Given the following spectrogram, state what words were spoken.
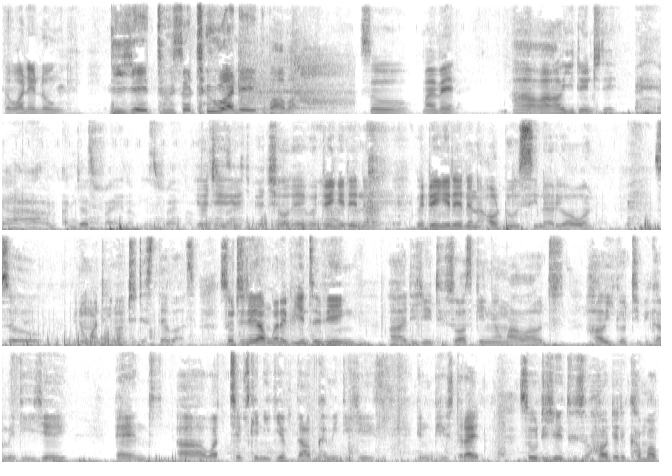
The one and only DJ Thuso 218, Baba. So, my man, how, how are you doing today? Yeah, I'm, I'm just fine. I'm just fine. I'm You're, just you're, fine. you're chill. eh? We're doing it in a, we're doing it in an outdoor scenario. So we don't want anyone to disturb us. So today I'm gonna be interviewing uh, DJ Thuso, asking him about how he got to become a DJ and uh, what tips can you give the upcoming DJs in BIUST, right? So DJ Thuso, how did it come up?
